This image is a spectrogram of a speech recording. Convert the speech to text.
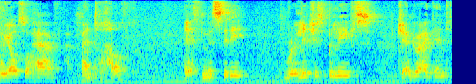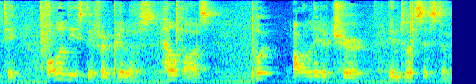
we also have mental health, ethnicity, religious beliefs, gender identity. All of these different pillars help us put our literature into a system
